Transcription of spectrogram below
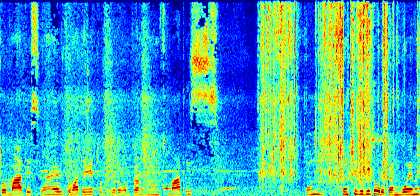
tomates. Ah, el tomate es esto que quiero comprar unos tomates. Son, son chiquititos pero están buenos.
